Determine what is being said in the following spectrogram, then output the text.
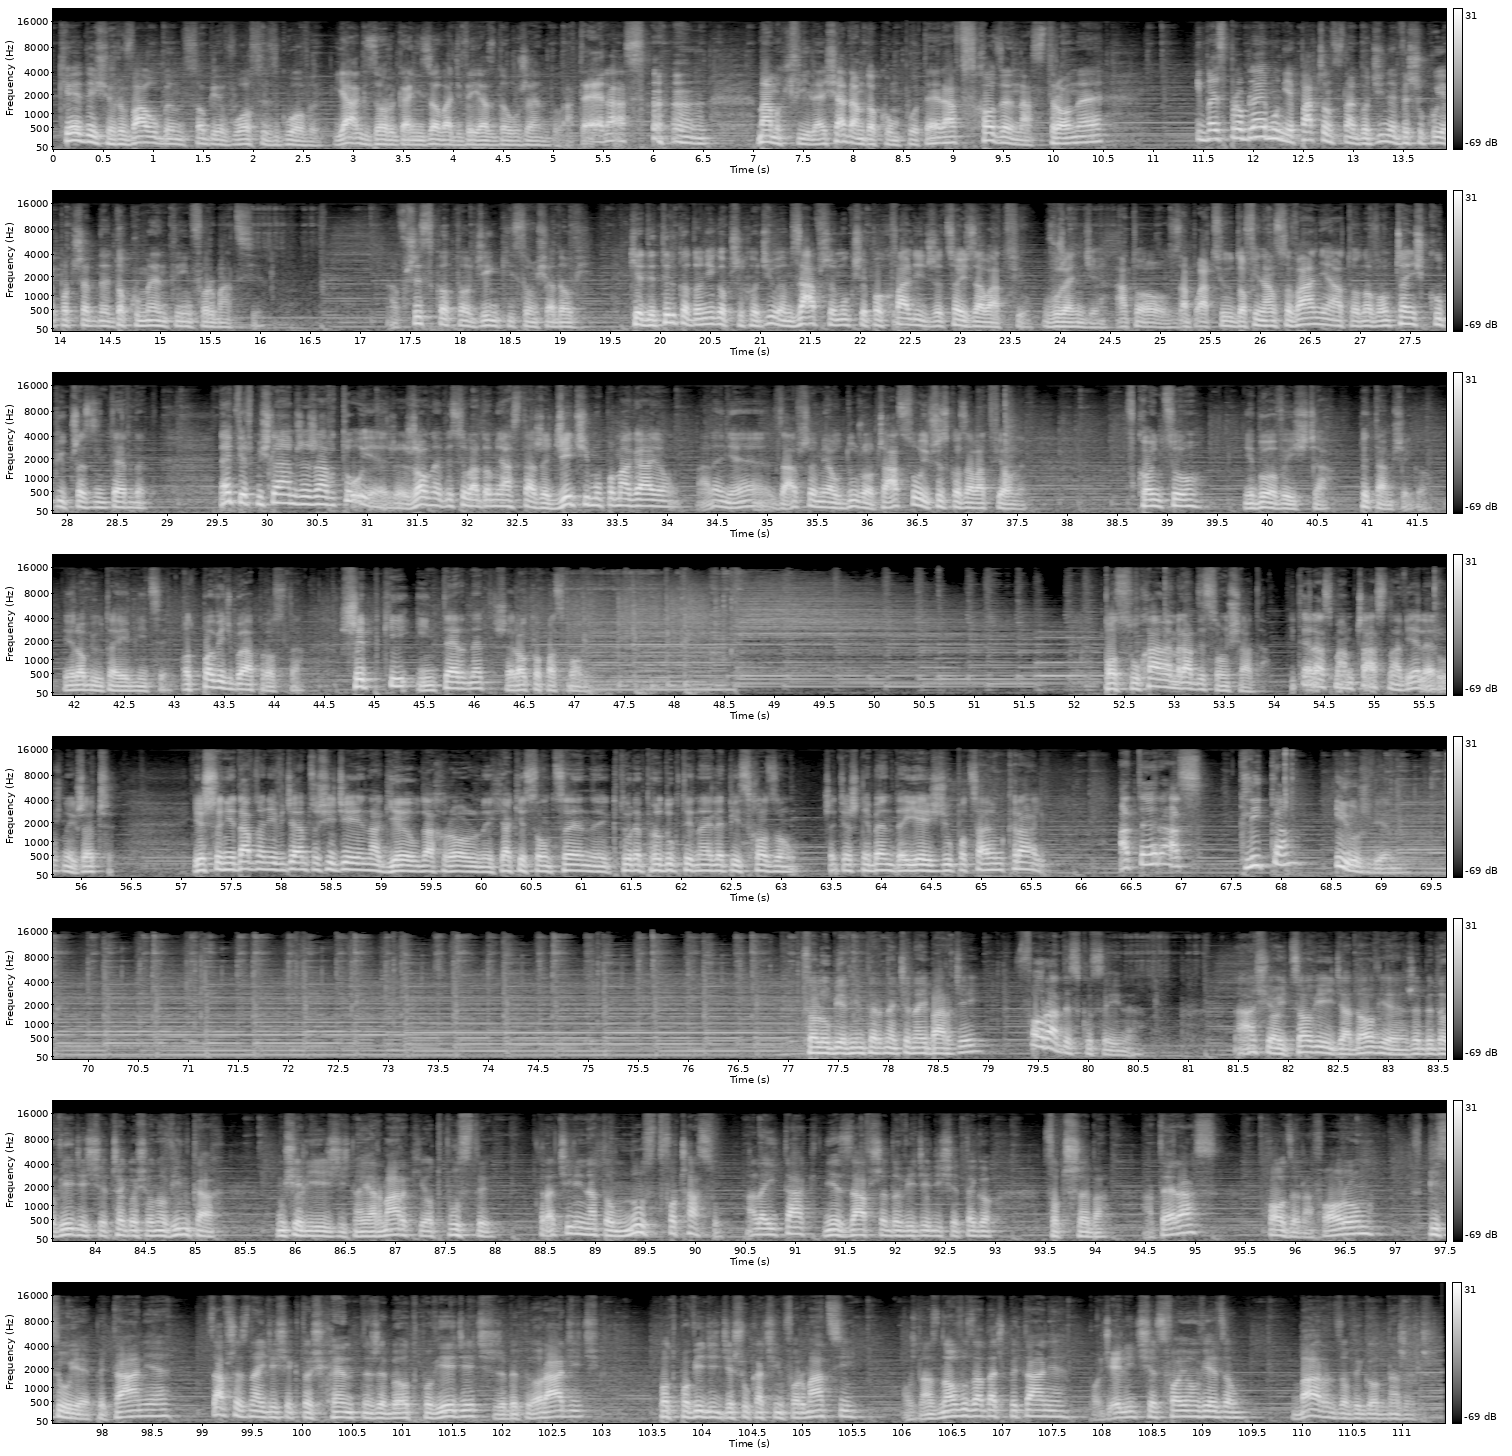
Kiedyś rwałbym sobie włosy z głowy, jak zorganizować wyjazd do urzędu. A teraz mam chwilę, siadam do komputera, wschodzę na stronę i bez problemu, nie patrząc na godzinę, wyszukuję potrzebne dokumenty, informacje. A wszystko to dzięki sąsiadowi. Kiedy tylko do niego przychodziłem, zawsze mógł się pochwalić, że coś załatwił w urzędzie. A to zapłacił dofinansowanie, a to nową część kupił przez internet. Najpierw myślałem, że żartuje, że żonę wysyła do miasta, że dzieci mu pomagają, ale nie, zawsze miał dużo czasu i wszystko załatwione. W końcu nie było wyjścia. Pytam się go, nie robił tajemnicy. Odpowiedź była prosta. Szybki internet szerokopasmowy. Posłuchałem rady sąsiada i teraz mam czas na wiele różnych rzeczy. Jeszcze niedawno nie wiedziałem, co się dzieje na giełdach rolnych, jakie są ceny, które produkty najlepiej schodzą. Przecież nie będę jeździł po całym kraju. A teraz klikam i już wiem. Co lubię w internecie najbardziej? Fora dyskusyjne. Nasi ojcowie i dziadowie, żeby dowiedzieć się czegoś o nowinkach, musieli jeździć na jarmarki, odpusty. Tracili na to mnóstwo czasu, ale i tak nie zawsze dowiedzieli się tego, co trzeba. A teraz wchodzę na forum, wpisuję pytanie, zawsze znajdzie się ktoś chętny, żeby odpowiedzieć, żeby poradzić, podpowiedzieć, gdzie szukać informacji. Można znowu zadać pytanie, podzielić się swoją wiedzą. Bardzo wygodna rzecz.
